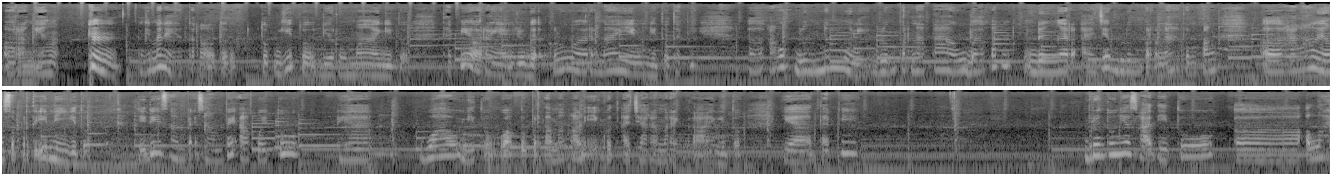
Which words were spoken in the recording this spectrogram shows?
orang yang gimana ya terlalu tutup-tutup gitu di rumah gitu. Tapi orang yang juga keluar main gitu. Tapi uh, aku belum nemu nih belum pernah tahu. Bahkan dengar aja belum pernah tentang eh, hal-hal uh, yang seperti ini gitu. Jadi sampai-sampai aku itu ya wow gitu waktu pertama kali ikut acara mereka gitu. Ya tapi beruntungnya saat itu uh, Allah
